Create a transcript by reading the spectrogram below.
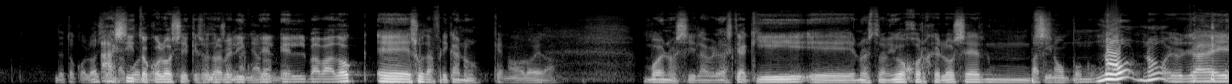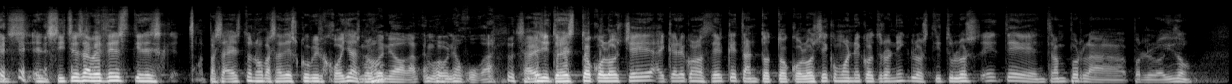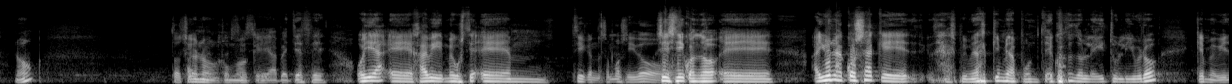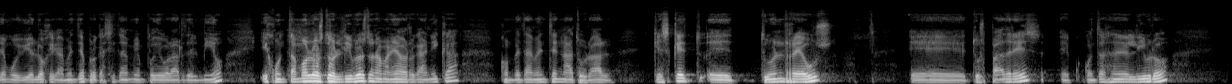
de Tocoloshe. Ah, ¿te sí? Tocoloshe, que es otra película. El, el Babadoc eh, sudafricano. Que no lo era. Bueno, sí, la verdad es que aquí eh, nuestro amigo Jorge Loser... mm, Patinó un poco. No, no. en, en sitios a veces tienes que- pasa esto, ¿no? Vas a descubrir joyas, Hemos, ¿no? venido a, gan- hemos venido a jugar. ¿Sabes? Y entonces Tocoloche, hay que reconocer que tanto Tocoloche como Necotronic, los títulos eh, te entran por, la, por el oído, ¿no? ¿Sí o no? Totalmente, Como sí, que sí. apetece. Oye, eh, Javi, me gustaría... eh, Sí, que nos hemos ido. Sí, sí, cuando hay una cosa que las primeras que me apunté cuando leí tu libro, que me viene muy bien lógicamente, porque así también puedo hablar del mío, y juntamos los dos libros de una manera orgánica, completamente natural, que es que eh, tú en Reus, eh, tus padres, eh, cuentas en el libro,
